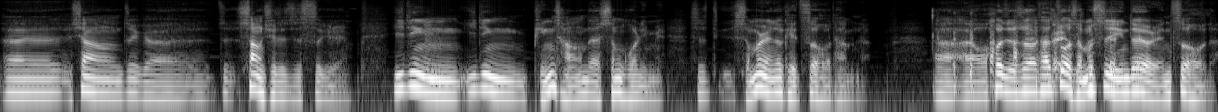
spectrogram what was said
呃，像这个这上去的这四个人，一定一定平常的生活里面是什么人都可以伺候他们的，啊，或者说他做什么事情都有人伺候的。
